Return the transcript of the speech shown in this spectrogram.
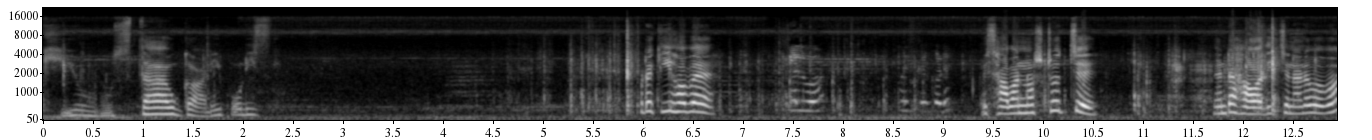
কি অবস্থা? গাড়ি পড়িস। ওটা কি হবে? ওই সাবান নষ্ট হচ্ছে? ফ্যানটা হাওয়া দিচ্ছে না রে বাবা।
